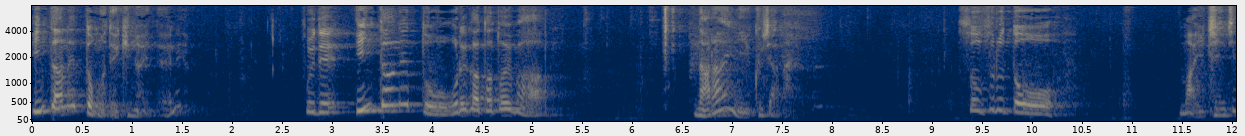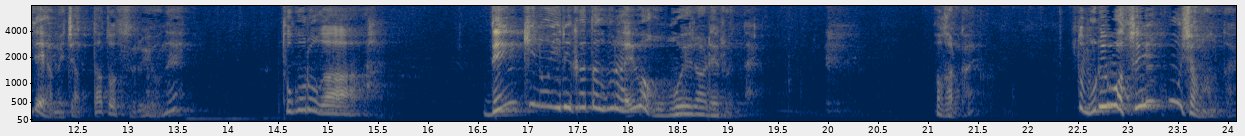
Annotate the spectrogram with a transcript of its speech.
インターネットもできないんだよね。それでインターネットを俺が例えば習いに行くじゃない。そうするとまあ一日でやめちゃったとするよね。ところが電気の入れ方ぐらいは覚えられるんだよ。わかるかい？俺は成功者なんだよ。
